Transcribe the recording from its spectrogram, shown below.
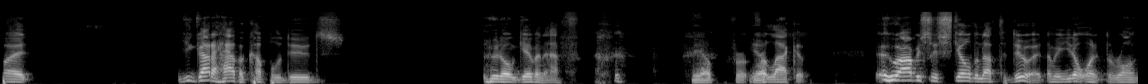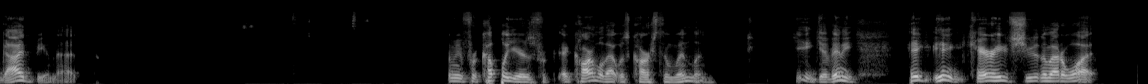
but you got to have a couple of dudes who don't give an f. yep. For yep. for lack of, who are obviously skilled enough to do it. I mean, you don't want the wrong guy to be in that. I mean, for a couple years for at Carmel, that was Karsten Windland. He didn't give any. He, he didn't care. He'd shoot it no matter what.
